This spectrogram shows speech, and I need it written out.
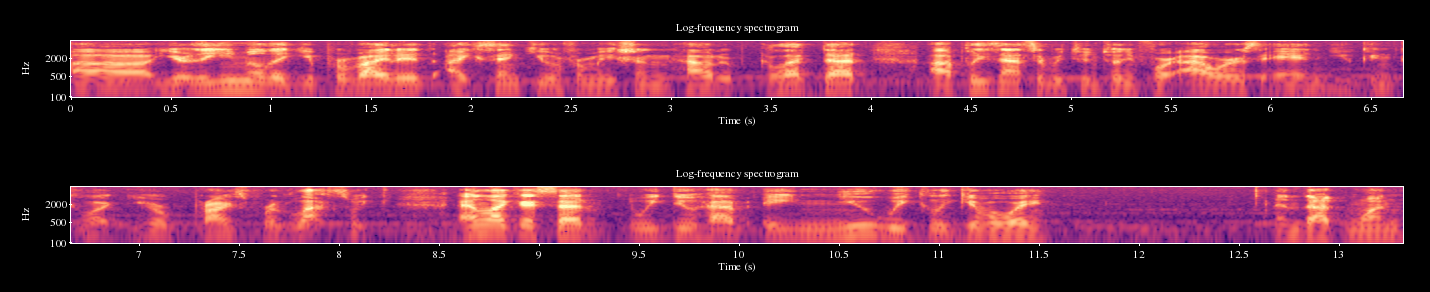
uh, your the email that you provided. I sent you information how to collect that. Uh, please answer between 24 hours, and you can collect your prize for last week. And like I said, we do have a new weekly giveaway. And that one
